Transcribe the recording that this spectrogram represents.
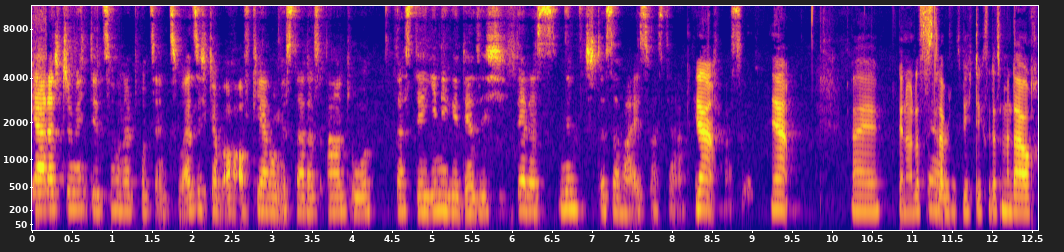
ja, da stimme ich dir zu 100 Prozent zu. Also ich glaube auch Aufklärung ist da das A und O, dass derjenige, der sich, der das nimmt, dass er weiß, was da ja. passiert. Ja, weil genau, das ist ja. glaube ich das Wichtigste, dass man da auch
